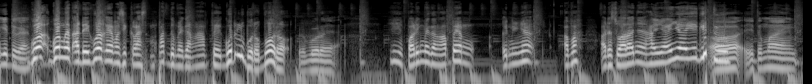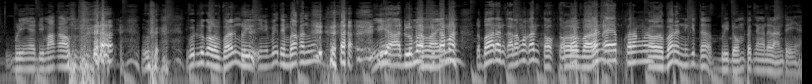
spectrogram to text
gitu kan. Gua gua ngeliat adek gua kayak masih kelas 4 udah megang HP gua dulu boro-boro. Boro ya. Iya paling megang HP yang ininya apa ada suaranya hanya hanya iya gitu. Oh itu mah yang belinya di makam. Gua dulu kalau lebaran beli ini be tembakan bang. Iya dulu mah kita mah lebaran sekarang mah kan top top up lebaran- FF sekarang mah. kalau lebaran nih kita beli dompet yang ada lantainya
